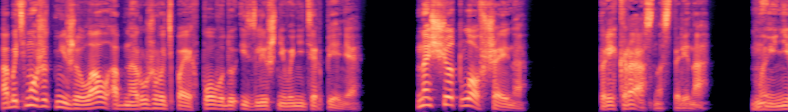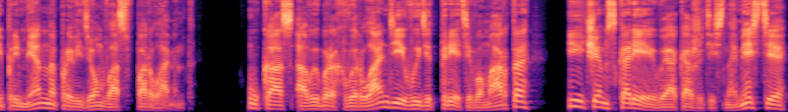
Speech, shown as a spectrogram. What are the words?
а, быть может, не желал обнаруживать по их поводу излишнего нетерпения. «Насчет Ловшейна». «Прекрасно, старина. Мы непременно проведем вас в парламент. Указ о выборах в Ирландии выйдет 3 марта, и чем скорее вы окажетесь на месте,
